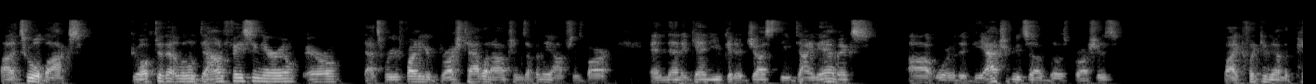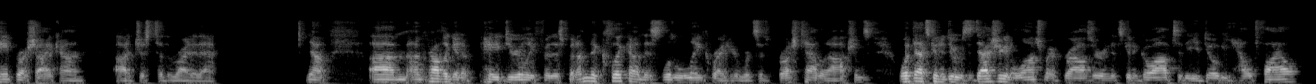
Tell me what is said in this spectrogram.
uh, toolbox, go up to that little down-facing arrow, arrow. That's where you're finding your brush tablet options up in the options bar. And then again, you can adjust the dynamics uh, or the, the attributes of those brushes by clicking on the paintbrush icon uh, just to the right of that. Now, um, I'm probably going to pay dearly for this, but I'm going to click on this little link right here where it says Brush Tablet Options. What that's going to do is it's actually going to launch my browser and it's going to go out to the Adobe help file.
